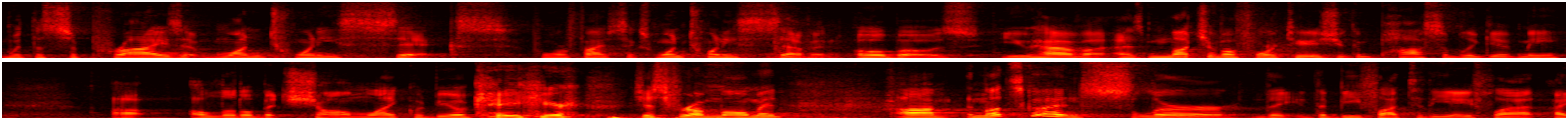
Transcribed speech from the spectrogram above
with the surprise at 126, 456, 127, oboes, you have a, as much of a forte as you can possibly give me. Uh, a little bit Schaum-like would be okay here, just for a moment. Um, and let's go ahead and slur the, the B flat to the A flat. I,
